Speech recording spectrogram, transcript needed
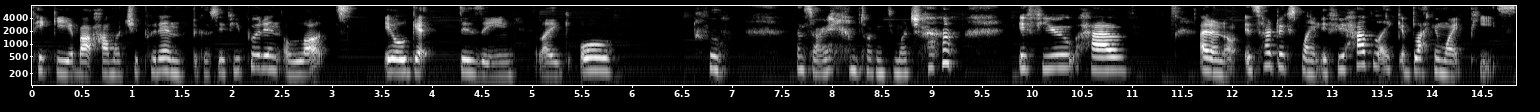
picky about how much you put in because if you put in a lot, it will get dizzying. Like all I'm sorry, I'm talking too much. if you have I don't know, it's hard to explain. If you have like a black and white piece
